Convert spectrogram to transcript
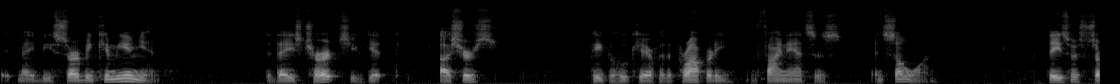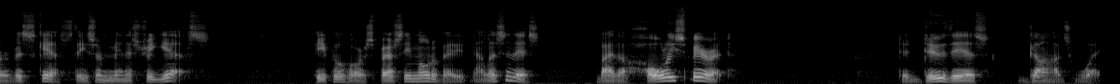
It may be serving communion. Today's church, you get ushers, people who care for the property and finances, and so on. These are service gifts. These are ministry gifts. People who are especially motivated. Now listen to this. By the Holy Spirit to do this God's way.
